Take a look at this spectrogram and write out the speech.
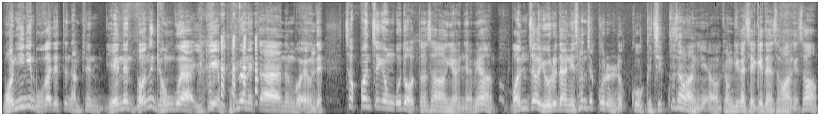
원인이 뭐가 됐든 아무튼 얘는 너는 경고야 이게 분명했다는 거예요. 근데 첫 번째 경고도 어떤 상황이었냐면 먼저 요르단이 선제골을 넣고 그 직후 상황이에요. 경기가 재개된 상황에서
